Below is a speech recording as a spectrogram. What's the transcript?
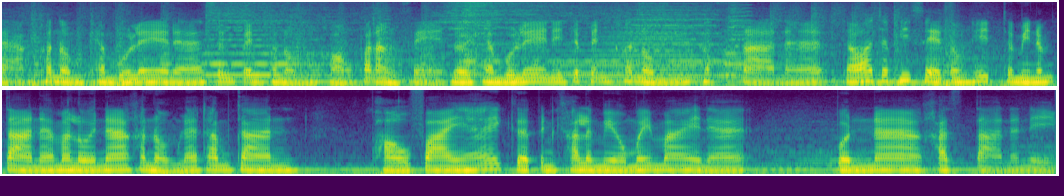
จากขนมแคมบูเล่นะซึ่งเป็นขนมของฝรั่งเศส โดยแคมบูเล่นี้จะเป็นขนมคัสตาร์ดนะฮะแต่ว่าจะพิเศษตรงที่จะมีน้ำตาลนะมาโรยหน้าขนมและทำการเผาไฟให้เกิดเป็นคาราเมลไม่ไหม้นะบนหน้าคัสตาร์ดนั่นเอง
